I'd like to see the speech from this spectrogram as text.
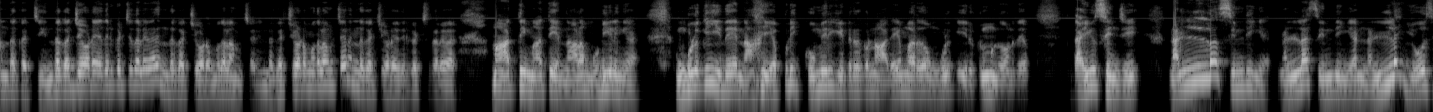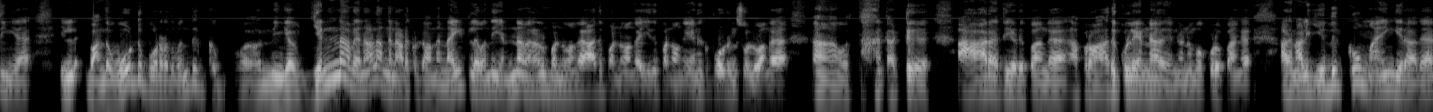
அந்த கட்சி இந்த கட்சியோட எதிர்க்கட்சி தலைவர் இந்த கட்சியோட முதலமைச்சர் இந்த கட்சியோட முதலமைச்சர் இந்த கட்சியோட எதிர்கட்சி தலைவர். மாத்தி மாத்தி என்னால முடியலைங்க. உங்களுக்கு இதே நான் எப்படி குமிரிக்கிட்டு இருக்கணும் அதே மாதிரிதான் உங்களுக்கு இருக்கணும்னு தோணுது. தயவு செஞ்சு நல்லா சிந்திங்க. நல்லா சிந்திங்க. நல்லா யோசிங்க. இல்லை அந்த ஓட்டு போடுறது வந்து நீங்கள் என்ன வேணாலும் அங்கே நடக்கட்டும். அந்த நைட்டில் வந்து என்ன வேணாலும் பண்ணுவாங்க. அது பண்ணுவாங்க இது பண்ணுவாங்க எனக்கு போடுன்னு சொல்லுவாங்க. தட்டு ஆராத்தி எடுப்பாங்க. அப்புறம் அதுக்குள்ளே என்ன என்னென்னமோ கொடுப்பாங்க. அதனால எதுக்கும் மயங்கிறாத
